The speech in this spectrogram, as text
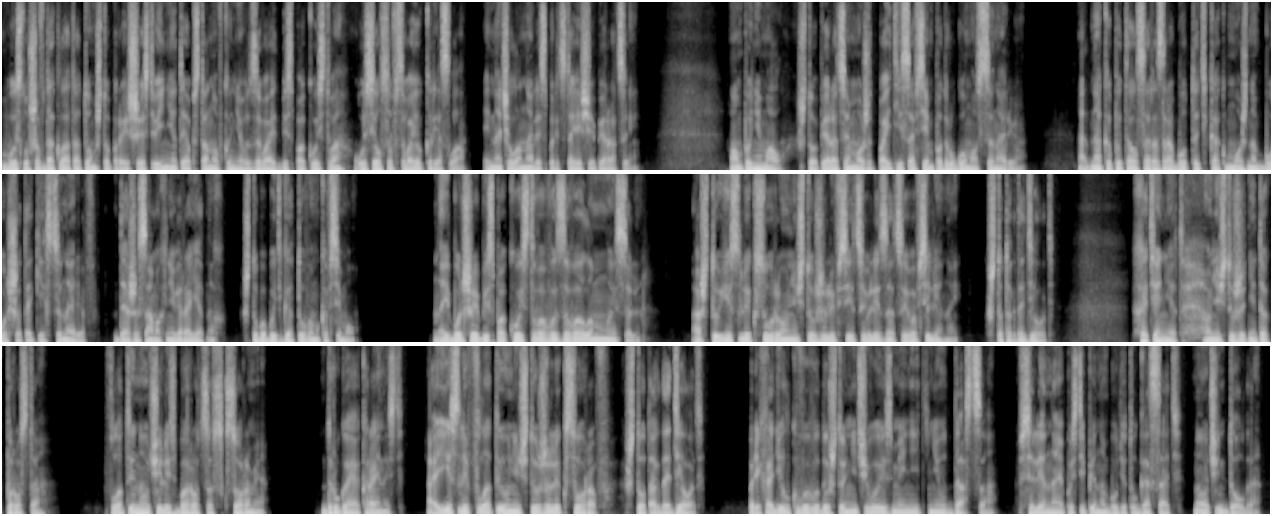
Выслушав доклад о том, что происшествий нет и обстановка не вызывает беспокойства, уселся в свое кресло и начал анализ предстоящей операции. Он понимал, что операция может пойти совсем по другому сценарию. Однако пытался разработать как можно больше таких сценариев, даже самых невероятных, чтобы быть готовым ко всему. Наибольшее беспокойство вызывала мысль. А что если ксоры уничтожили все цивилизации во Вселенной? Что тогда делать? Хотя нет, уничтожить не так просто. Флоты научились бороться с ксорами. Другая крайность. А если флоты уничтожили ксоров, что тогда делать? приходил к выводу, что ничего изменить не удастся. Вселенная постепенно будет угасать, но очень долго.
